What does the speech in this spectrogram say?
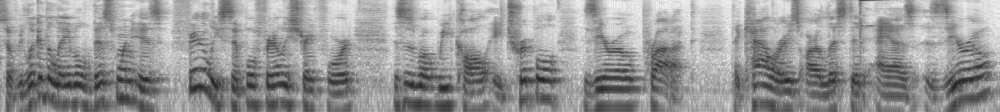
So if we look at the label, this one is fairly simple, fairly straightforward. This is what we call a triple zero product. The calories are listed as zero.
